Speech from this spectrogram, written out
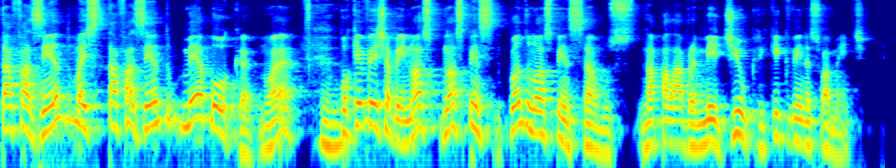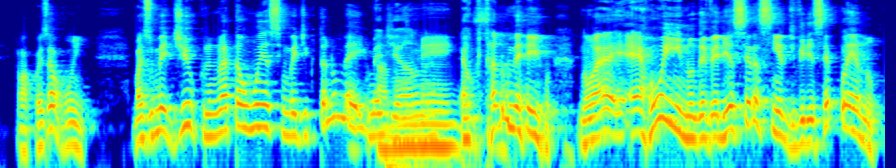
tá fazendo, mas está fazendo meia boca, não é? é? Porque, veja bem, nós, nós pens... quando nós pensamos na palavra medíocre, o que, que vem na sua mente? É uma coisa ruim. Mas o medíocre não é tão ruim assim, o medíocre está no meio. Mediano. Tá no meio. É o que está no meio. Não é, é ruim, não deveria ser assim, ele deveria ser pleno.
